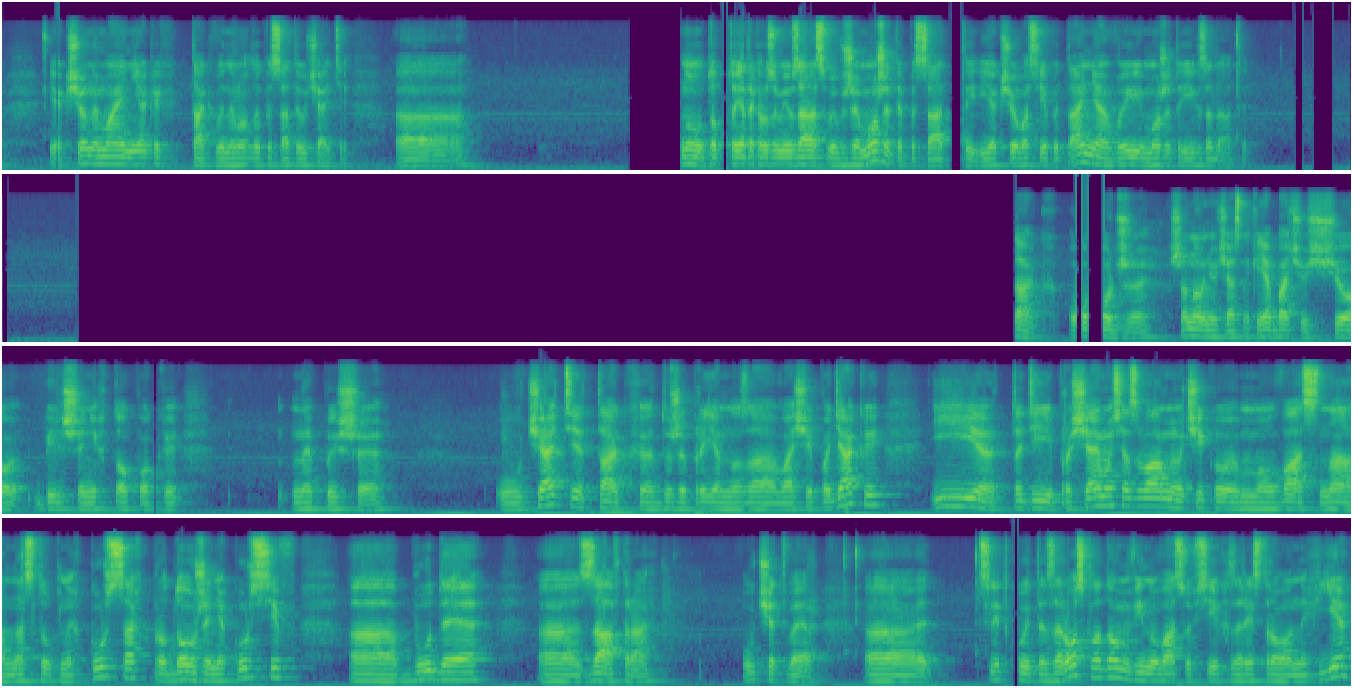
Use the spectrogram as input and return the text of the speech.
Якщо немає ніяких. Так, ви не могли писати у чаті. Е, Ну, тобто, я так розумію, зараз ви вже можете писати, і якщо у вас є питання, ви можете їх задати. Так, отже, шановні учасники, я бачу, що більше ніхто поки не пише у чаті. Так, дуже приємно за ваші подяки. І тоді прощаємося з вами. Очікуємо вас на наступних курсах. Продовження курсів е, буде е, завтра у четвер. Е, Слідкуйте за розкладом, він у вас у всіх зареєстрованих є.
